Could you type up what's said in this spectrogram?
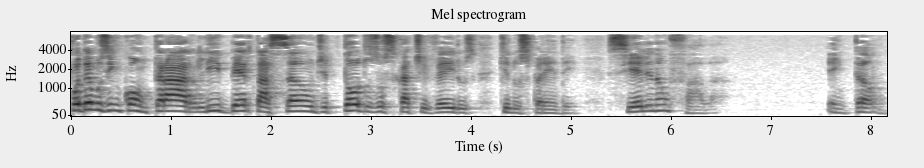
Podemos encontrar libertação de todos os cativeiros que nos prendem. Se ele não fala, então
